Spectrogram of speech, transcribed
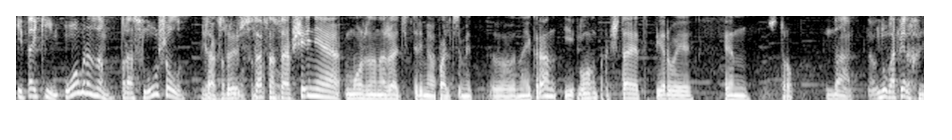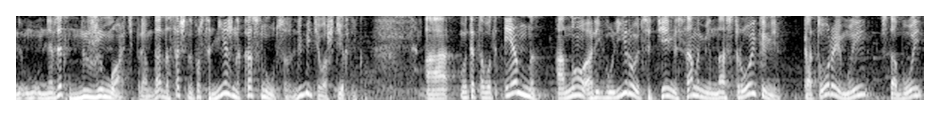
И таким образом прослушал... так, то есть, над став на сообщение, можно нажать тремя пальцами э, на экран, и он прочитает первые N строк. Да. Ну, во-первых, не обязательно нажимать прям, да, достаточно просто нежно коснуться. Любите вашу технику. А вот это вот N, оно регулируется теми самыми настройками, которые мы с тобой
